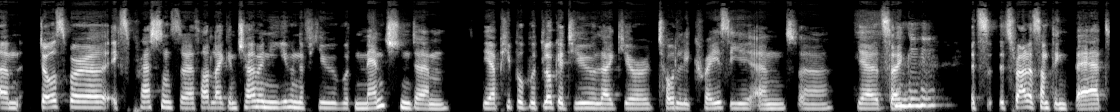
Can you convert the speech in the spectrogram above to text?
Um, those were expressions that I thought, like in Germany, even if you would mention them, yeah, people would look at you like you're totally crazy, and uh, yeah, it's like. it's it's rather something bad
